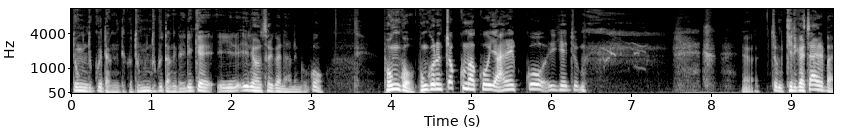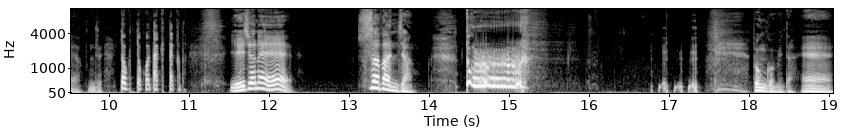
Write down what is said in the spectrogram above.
둥두구당두구 둥두구당두 이렇게 이런 소리가 나는 거고 봉고, 봉고는 조그맣고 얇고 이게 좀 어, 좀 길이가 짧아요. 이제 떡떡 딱딱 예전에 수사반장 또르르 본 겁니다. 예.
